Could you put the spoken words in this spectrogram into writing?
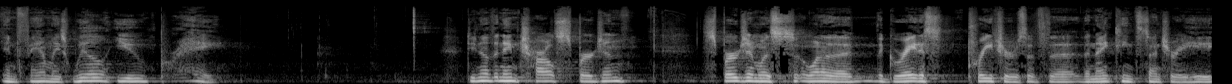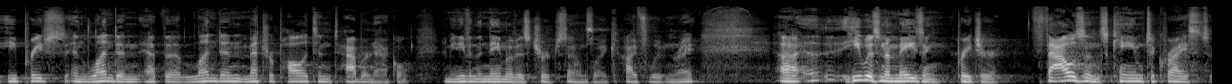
in families? Will you pray? Do you know the name Charles Spurgeon? Spurgeon was one of the, the greatest preachers of the, the 19th century. He, he preached in London at the London Metropolitan Tabernacle. I mean, even the name of his church sounds like highfalutin, right? Uh, he was an amazing preacher. Thousands came to Christ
